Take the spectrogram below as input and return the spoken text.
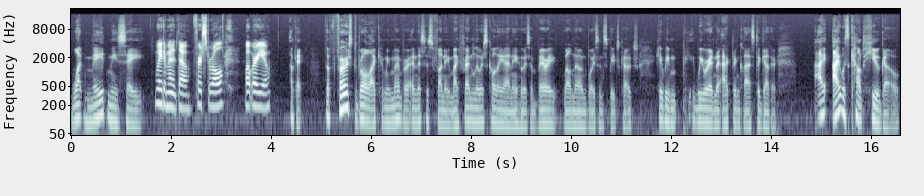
what made me say, Wait a minute, though. First role, what were you? okay, the first role I can remember, and this is funny, my friend Louis Coliani, who is a very well known voice and speech coach, he, we, he, we were in the acting class together. I, I was Count Hugo.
